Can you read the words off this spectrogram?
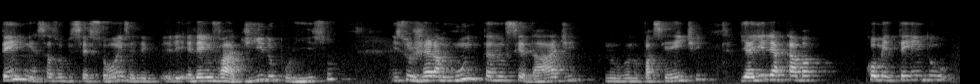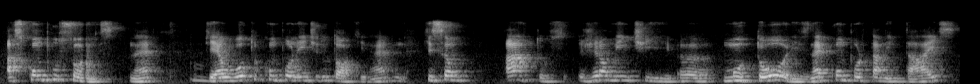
tem essas obsessões, ele, ele, ele é invadido por isso, isso gera muita ansiedade no, no paciente e aí ele acaba cometendo as compulsões, né? Que é o outro componente do toque, né? Que são atos geralmente uh, motores, né? Comportamentais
